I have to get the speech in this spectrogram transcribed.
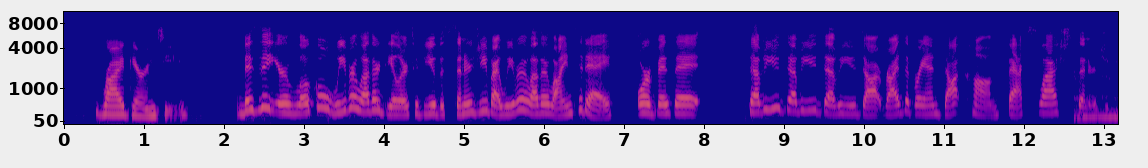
ride guarantee. Visit your local Weaver leather dealer to view the Synergy by Weaver leather line today or visit www.ridethebrand.com backslash synergy.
